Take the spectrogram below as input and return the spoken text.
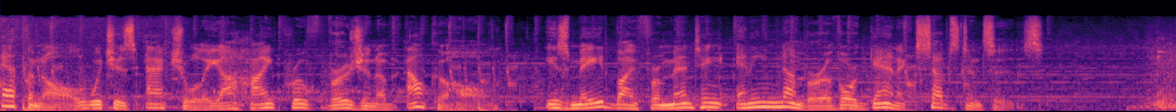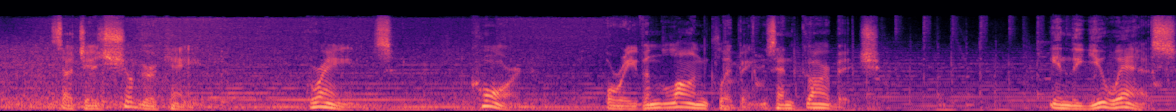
Ethanol, which is actually a high-proof version of alcohol, is made by fermenting any number of organic substances, such as sugarcane, grains, corn, or even lawn clippings and garbage. In the U.S.,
